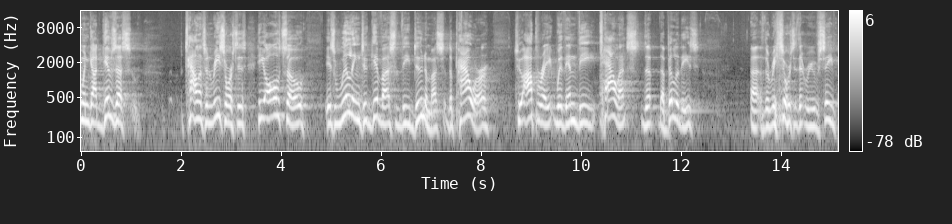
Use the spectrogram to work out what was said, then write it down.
when God gives us talents and resources, He also is willing to give us the dunamis, the power to operate within the talents, the abilities, uh, the resources that we receive.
